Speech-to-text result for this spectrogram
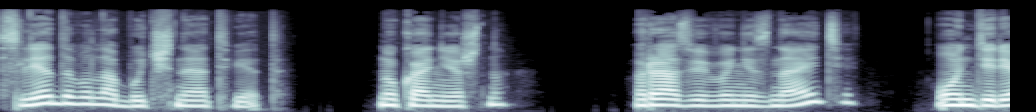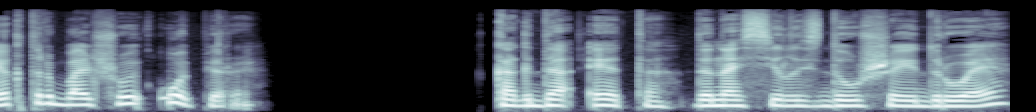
Следовал обычный ответ. Ну, конечно. Разве вы не знаете? Он директор большой оперы. Когда это доносилось до ушей Друэ,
